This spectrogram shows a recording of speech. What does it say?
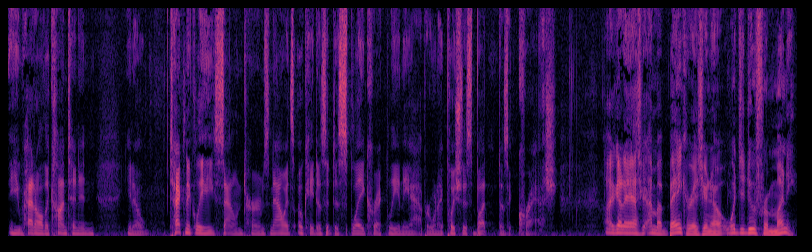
you had all the content in you know technically sound terms now it's okay does it display correctly in the app or when i push this button does it crash I got to ask you. I'm a banker, as you know. What'd you do for money?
